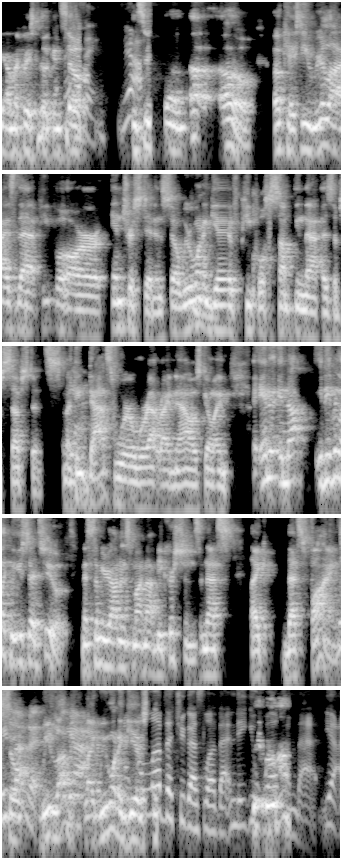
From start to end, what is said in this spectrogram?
yeah, on my Facebook, and so. Amazing yeah. So, um, oh, oh, okay. So you realize that people are interested. And so we want to mm-hmm. give people something that is of substance. And I think that's where we're at right now is going. And, and not, and even like what you said too, now some of your audience might not be Christians. And that's like, that's fine. We so love it. we love yeah. it. Like we want to give. I love that you guys love that and that you welcome that. Yeah.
